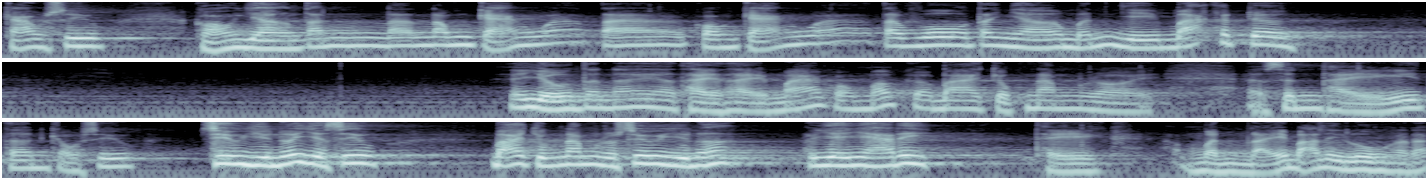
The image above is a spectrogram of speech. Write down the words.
cao siêu. Còn giờ người ta, ta nông cạn quá ta còn cạn quá ta vô ta nhờ mình gì bác hết trơn. Ví dụ người ta nói à, thầy thầy má con mất ba chục năm rồi à, xin thầy ghi tên cầu siêu. Siêu gì nữa giờ siêu? Ba chục năm rồi siêu gì nữa? Thôi về nhà đi. Thì mình đẩy bả đi luôn rồi đó.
